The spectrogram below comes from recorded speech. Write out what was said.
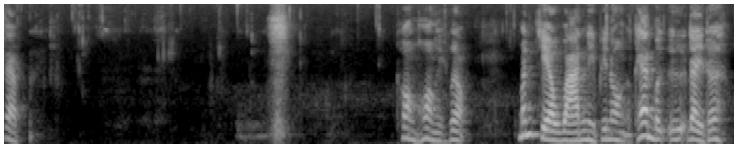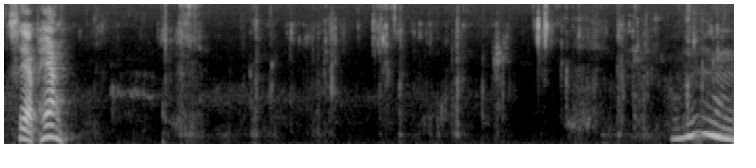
แซ่บท้องห้องอีกแล้ว มันแจ่วหวานนี่พี่น้องแท่นบักอื้อได้เด้อแซ่บแห้งอืม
